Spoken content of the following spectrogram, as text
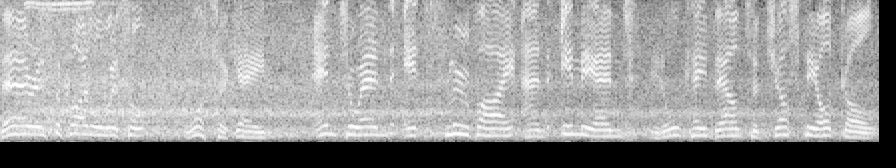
There is the final whistle. What a game. End to end, it flew by, and in the end, it all came down to just the odd goal.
